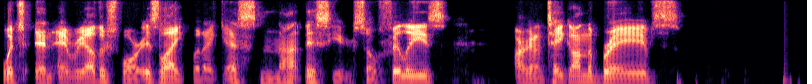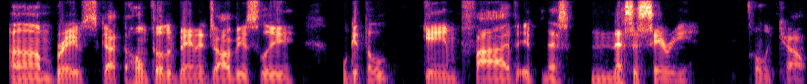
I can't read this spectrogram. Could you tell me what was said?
which in every other sport is like, but I guess not this year. So Phillies are going to take on the Braves. Um, Braves got the home field advantage. Obviously, we'll get the game five if nec- necessary. Holy cow!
